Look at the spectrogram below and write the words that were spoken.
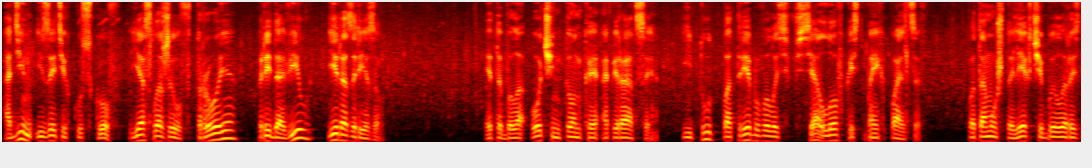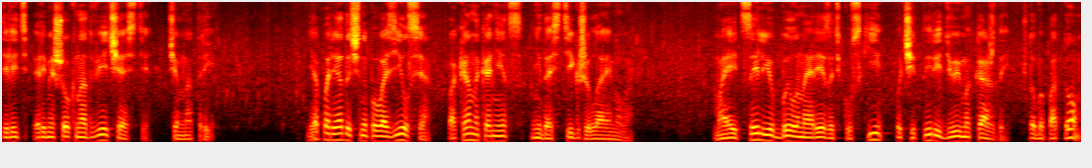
Один из этих кусков я сложил втрое, придавил и разрезал. Это была очень тонкая операция, и тут потребовалась вся ловкость моих пальцев потому что легче было разделить ремешок на две части, чем на три. Я порядочно повозился, пока, наконец, не достиг желаемого. Моей целью было нарезать куски по 4 дюйма каждый, чтобы потом,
